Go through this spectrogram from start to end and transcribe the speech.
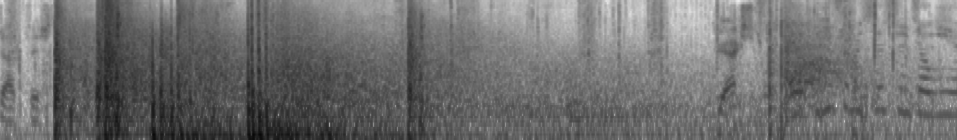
Range abwischt. You actually. Hey,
